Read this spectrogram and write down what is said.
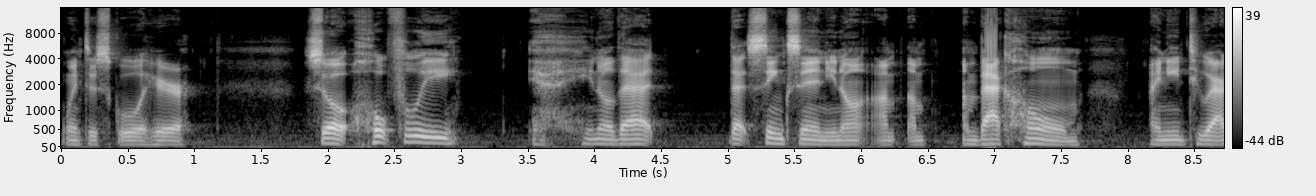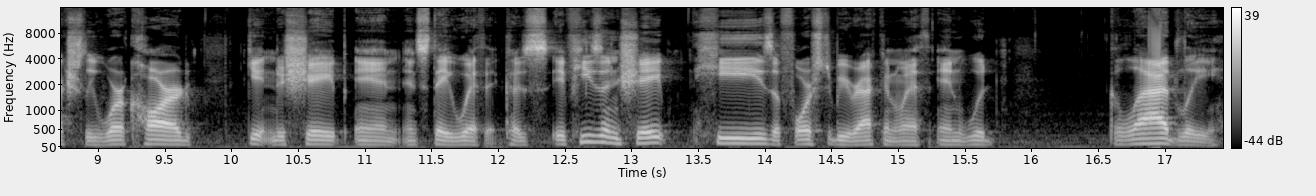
went to school here. So hopefully, you know that that sinks in. You know, I'm I'm I'm back home. I need to actually work hard, get into shape, and and stay with it. Because if he's in shape, he's a force to be reckoned with, and would gladly,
